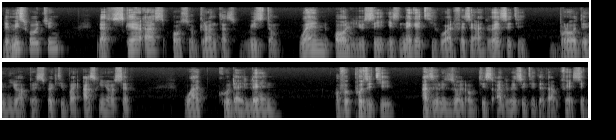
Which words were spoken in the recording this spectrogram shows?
The misfortune that scare us also grant us wisdom. When all you see is negative while facing adversity, broaden your perspective by asking yourself, what could I learn of a positive as a result of this adversity that I'm facing?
